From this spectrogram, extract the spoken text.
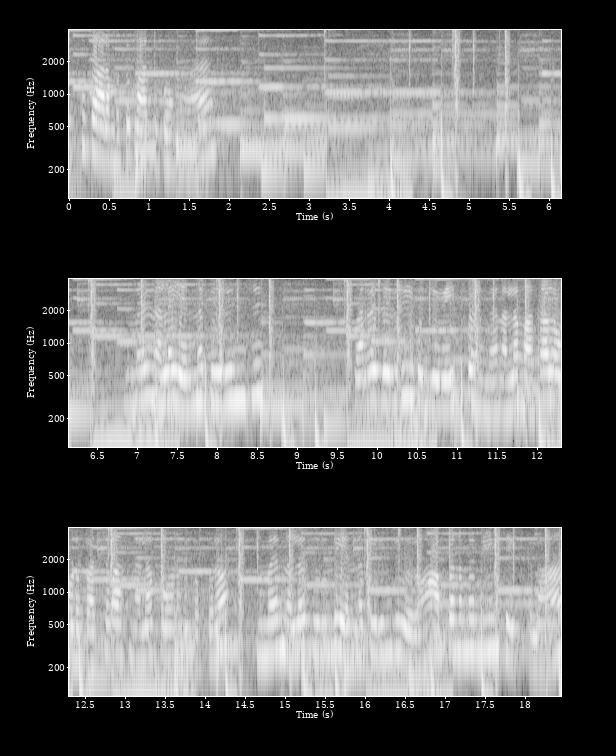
உப்பு காரம் மட்டும் பார்த்துக்கோங்க. இந்த மாதிரி நல்லா எண்ணெய் பிரிஞ்சு வர்றது இறுதி கொஞ்சம் வெயிட் பண்ணுங்கள் நல்லா மசாலாவோட பச்சை வாசனைலாம் போனதுக்கப்புறம் இந்த மாதிரி நல்லா சுருண்டு எண்ணெய் பிரிஞ்சு வரும். அப்போ நம்ம மீன் சேர்த்துக்கலாம்.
